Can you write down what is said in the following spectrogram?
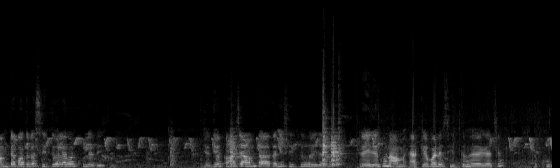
আমটা কতটা সিদ্ধ হলে একবার খুলে দেখি। যদিও কাঁচা আম তাড়াতাড়ি সিদ্ধ হয়ে যাবে। তো এই দেখুন, আম একেবারে সিদ্ধ হয়ে গেছে খুব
